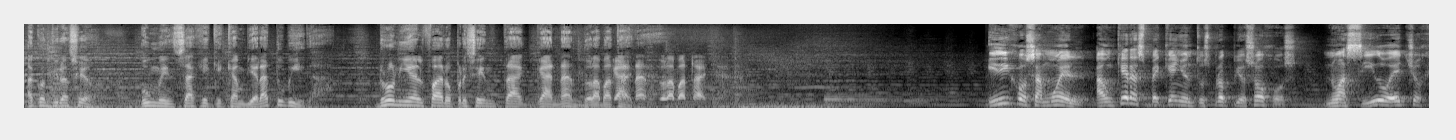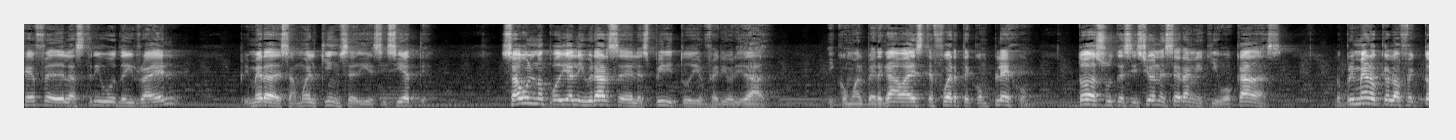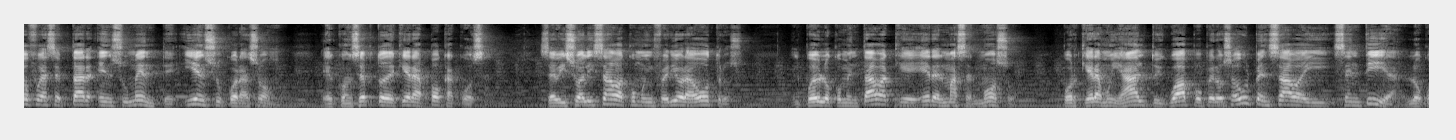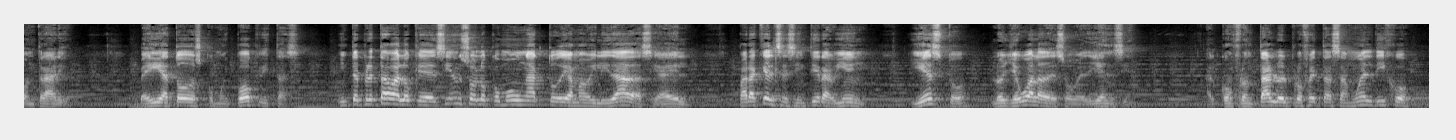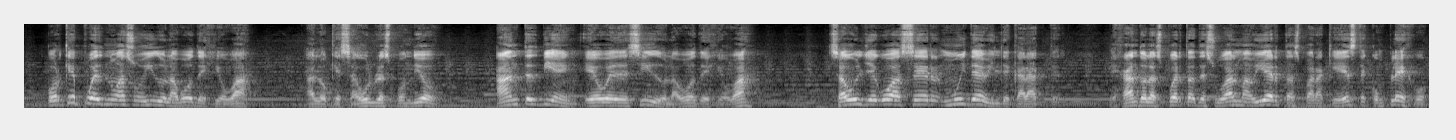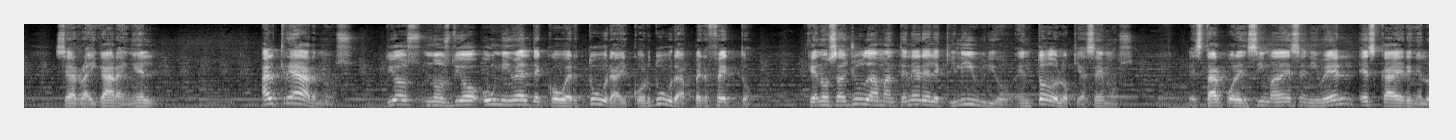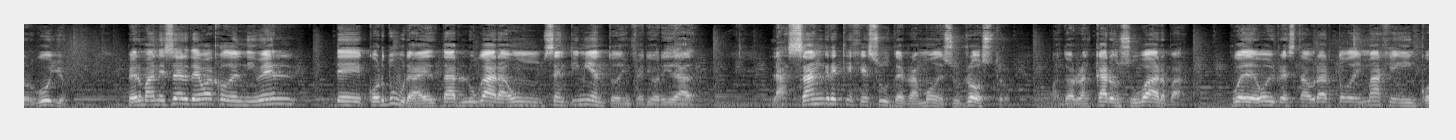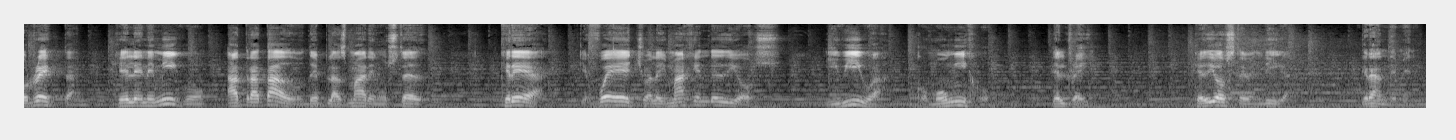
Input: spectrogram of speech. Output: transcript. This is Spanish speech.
A continuación, un mensaje que cambiará tu vida. Ronnie Alfaro presenta Ganando la batalla. Ganando la batalla. Y dijo Samuel, aunque eras pequeño en tus propios ojos, ¿no has sido hecho jefe de las tribus de Israel? Primera de Samuel 15, 17. Saúl no podía librarse del espíritu de inferioridad, y como albergaba este fuerte complejo, todas sus decisiones eran equivocadas lo primero que lo afectó fue aceptar en su mente y en su corazón el concepto de que era poca cosa. Se visualizaba como inferior a otros. El pueblo comentaba que era el más hermoso, porque era muy alto y guapo, pero Saúl pensaba y sentía lo contrario. Veía a todos como hipócritas, interpretaba lo que decían solo como un acto de amabilidad hacia él, para que él se sintiera bien, y esto lo llevó a la desobediencia. Al confrontarlo el profeta Samuel dijo, ¿Por qué pues no has oído la voz de Jehová? A lo que Saúl respondió, antes bien he obedecido la voz de Jehová. Saúl llegó a ser muy débil de carácter, dejando las puertas de su alma abiertas para que este complejo se arraigara en él. Al crearnos, Dios nos dio un nivel de cobertura y cordura perfecto que nos ayuda a mantener el equilibrio en todo lo que hacemos. Estar por encima de ese nivel es caer en el orgullo. Permanecer debajo del nivel de cordura es dar lugar a un sentimiento de inferioridad. La sangre que Jesús derramó de su rostro cuando arrancaron su barba puede hoy restaurar toda imagen incorrecta que el enemigo ha tratado de plasmar en usted. Crea que fue hecho a la imagen de Dios y viva como un hijo del Rey. Que Dios te bendiga grandemente.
